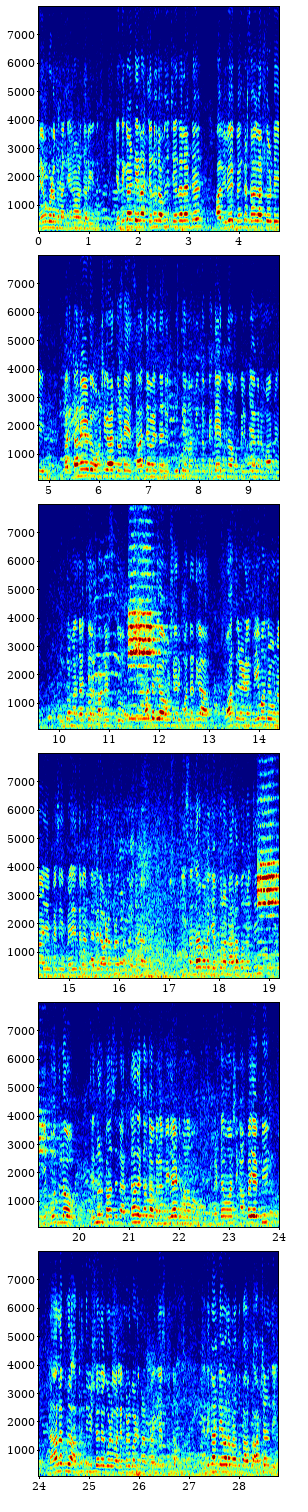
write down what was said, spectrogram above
మేము కూడా మనం చేయడం జరిగింది. ఎందుకంటే ఇలా చెన్నూరు అభివృద్ధి చెందాలంటే ఆ వివేక్ వెంకటస్వామి గారితో మరి తనయుడు వంశీ గారితో సాధ్యమవుతుందని పూర్తిగా నమ్మి ఇంత పెద్ద ఎత్తున ఒక పిలిపియంగా మాకు ఇంతమంది వచ్చి వాళ్ళ కాంగ్రెస్కు మద్దతుగా వంశీ గారికి మద్దతుగా వాసులు వేయడానికి మేమందరం ఉన్నామని చెప్పేసి పెద్ద ఎత్తున తల్లి రావడం కూడా సంతోషంగా ఈ సందర్భంగా చెప్తున్న నాలపూర్ నుంచి ఈ బూత్ చెన్నూరు కౌన్సిల్ అత్యధికంగా మన మెజార్టీ మనం గడ్డ మహర్షికి అప్పచెప్పి నాలుగు అభివృద్ధి విషయంలో కూడా వాళ్ళు ఎంబడిపడి మనం పని చేసుకుందాం. ఎందుకంటే వాళ్ళ మనకు ఒక ఆప్షన్ ఉంది.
